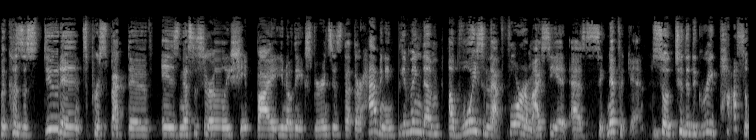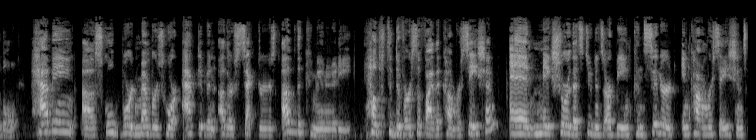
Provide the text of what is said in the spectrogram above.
Because a student's perspective is necessarily shaped by, you know, the experiences that they're having and giving them a voice in that forum, I see it as significant. So to the degree possible, having uh, school board members who are active in other sectors of the community helps to diversify the conversation and make sure that students are being considered in conversations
